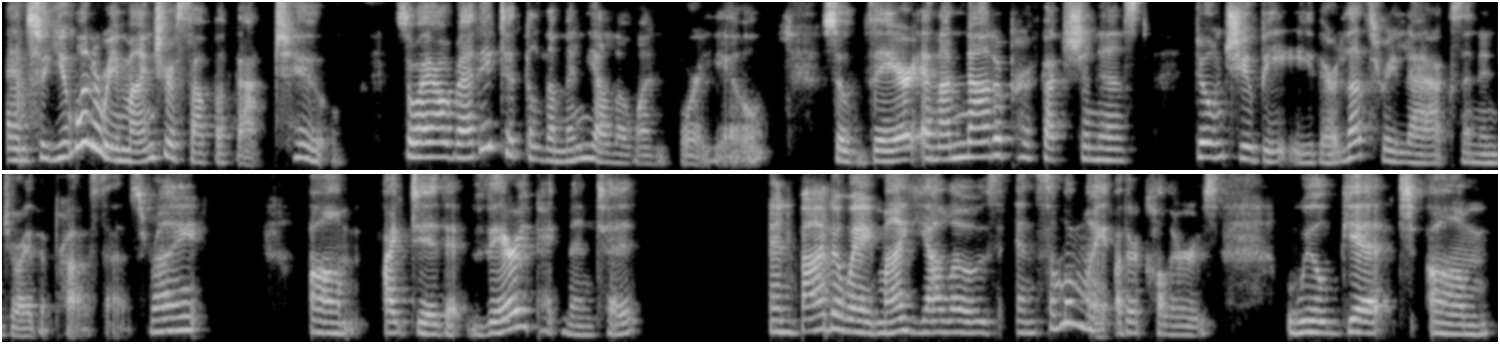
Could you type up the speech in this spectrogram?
And so you want to remind yourself of that too. So I already did the lemon yellow one for you. So there, and I'm not a perfectionist. Don't you be either. Let's relax and enjoy the process, right? Um, I did it very pigmented. And by the way, my yellows and some of my other colors will get um,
